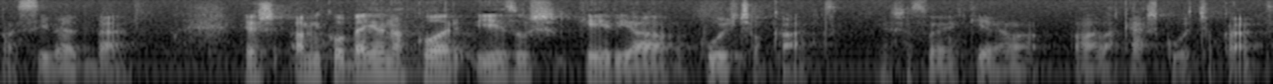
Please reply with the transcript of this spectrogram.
a szívedbe. És amikor bejön, akkor Jézus kéri a kulcsokat. És azt mondja, kérem a, a lakáskulcsokat.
